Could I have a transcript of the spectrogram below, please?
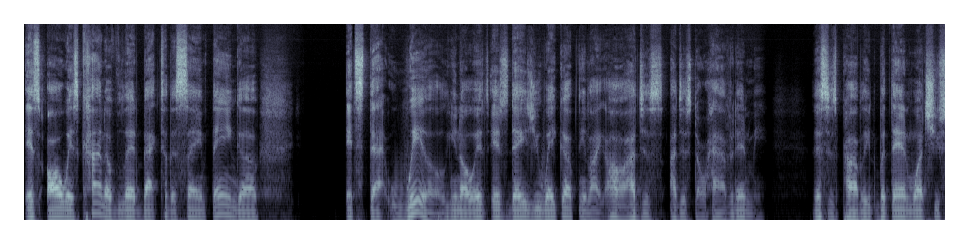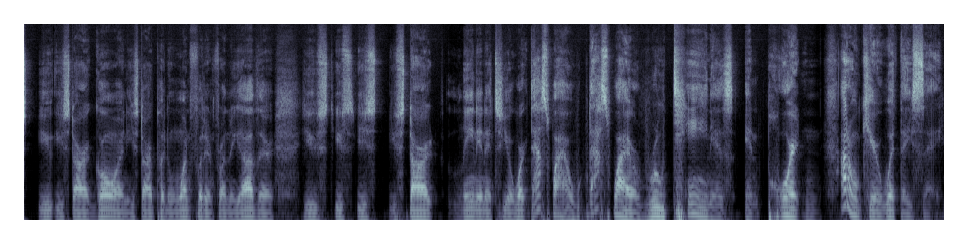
it's always kind of led back to the same thing of it's that will, you know, it, it's days you wake up and you're like, oh, I just, I just don't have it in me. This is probably, but then once you you you start going, you start putting one foot in front of the other. You you you you start leaning into your work. That's why that's why a routine is important. I don't care what they say.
